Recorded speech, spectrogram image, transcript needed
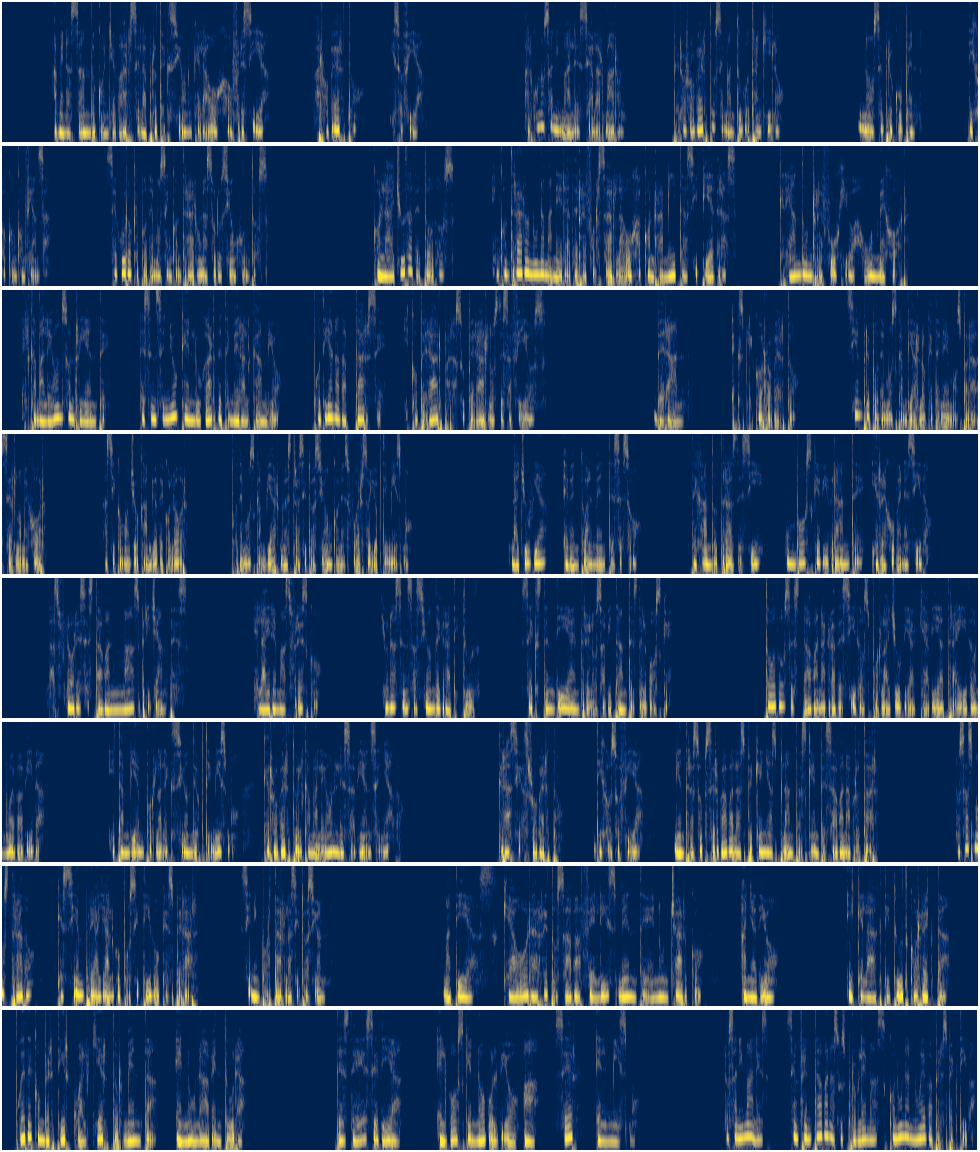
amenazando con llevarse la protección que la hoja ofrecía a Roberto y Sofía. Algunos animales se alarmaron, pero Roberto se mantuvo tranquilo. No se preocupen, dijo con confianza. Seguro que podemos encontrar una solución juntos. Con la ayuda de todos, encontraron una manera de reforzar la hoja con ramitas y piedras, creando un refugio aún mejor. El camaleón sonriente les enseñó que en lugar de temer al cambio, podían adaptarse y cooperar para superar los desafíos. Verán, explicó Roberto, siempre podemos cambiar lo que tenemos para hacerlo mejor. Así como yo cambio de color, podemos cambiar nuestra situación con esfuerzo y optimismo. La lluvia eventualmente cesó, dejando tras de sí un bosque vibrante y rejuvenecido. Las flores estaban más brillantes, el aire más fresco, y una sensación de gratitud se extendía entre los habitantes del bosque. Todos estaban agradecidos por la lluvia que había traído nueva vida y también por la lección de optimismo que Roberto el camaleón les había enseñado. Gracias, Roberto, dijo Sofía, mientras observaba las pequeñas plantas que empezaban a brotar. Nos has mostrado que siempre hay algo positivo que esperar, sin importar la situación. Matías, que ahora retosaba felizmente en un charco, añadió, y que la actitud correcta puede convertir cualquier tormenta en una aventura. Desde ese día, el bosque no volvió a ser el mismo. Los animales se enfrentaban a sus problemas con una nueva perspectiva,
